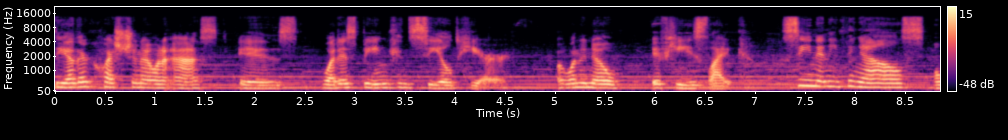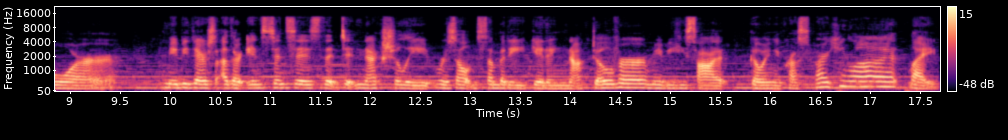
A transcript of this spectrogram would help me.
The other question I want to ask is what is being concealed here? I want to know if he's like seen anything else or maybe there's other instances that didn't actually result in somebody getting knocked over. Maybe he saw it going across the parking lot. Like,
